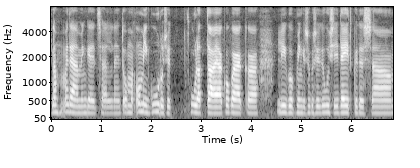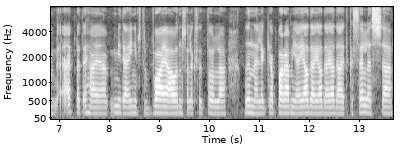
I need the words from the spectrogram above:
noh, ma ei tea, mingeid seal neid oma, omi guurusid kuulata ja kogu aeg äh, liigub mingisuguseid uusi ideid, kuidas äh, äppe teha ja mida inimestel vaja on selleks, et olla õnnelik ja parem ja jada, jada, jada, et kas selles äh,,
